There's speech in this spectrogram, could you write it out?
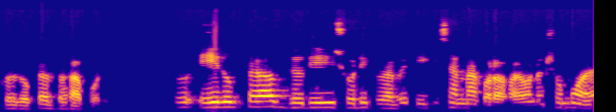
ক্ষয় রোগটা ধরা পড়ে। তো এই রোগটা যদি সঠিকভাবে চিকিৎসা না করা হয়, অনেক সময়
